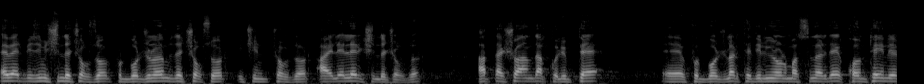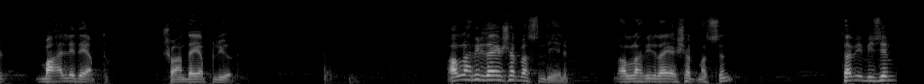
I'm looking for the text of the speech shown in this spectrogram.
Evet bizim için de çok zor. Futbolcularımız da çok zor. için çok zor. Aileler için de çok zor. Hatta şu anda kulüpte e, futbolcular tedirgin olmasınlar diye konteyner mahallede yaptık. Şu anda yapılıyor. Allah bir daha yaşatmasın diyelim. Allah bir daha yaşatmasın. Tabii bizim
